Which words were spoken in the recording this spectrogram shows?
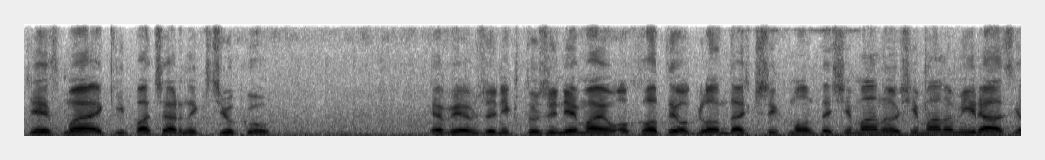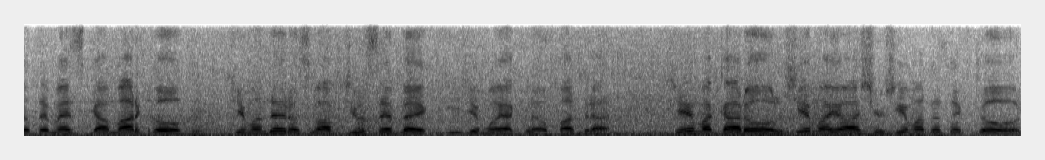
Gdzie jest moja ekipa czarnych kciuków? Ja wiem, że niektórzy nie mają ochoty oglądać Krzych Monte, siemano, siemano Miras, JMSK, Marko, siemandero Sławciu, Sebek, idzie moja Kleopatra. Siema Karol, siema Joasiu, siema Detektor.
